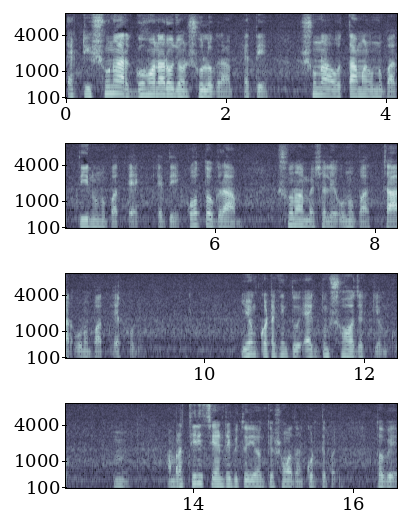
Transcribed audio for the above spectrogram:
একটি সোনার গহনার ওজন ষোলো গ্রাম, এতে সোনা ও তামার অনুপাত তিন, অনুপাত এক, এতে কত গ্রাম, সোনা মেশালে অনুপাত চার, অনুপাত এক হবে। এই অঙ্কটা কিন্তু একদম সহজ একটি অঙ্ক। হুম, আমরা তিরিশ সেকেন্ডের ভিতরে এই অঙ্কের সমাধান করতে পারি। তবে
